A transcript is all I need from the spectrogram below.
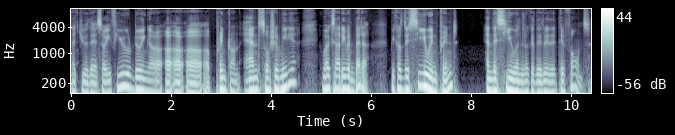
that you're there. So if you're doing a, a, a, a print run and social media, it works out even better because they see you in print and they see you when they look at their, their, their phones.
